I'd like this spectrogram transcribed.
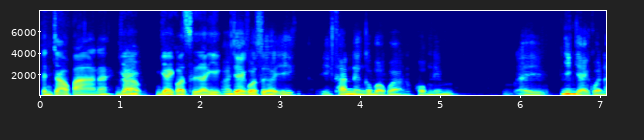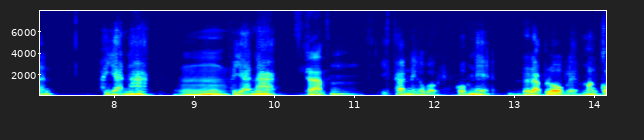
เป็นเจ้าป่านะใหญ่ครับใหญ่กว่าเสืออีกอันใหญ่กว่าเสืออีก อีกท่านหนึ่งก็บอกว่า ผมนี่ไอ้ยิ่งใหญ่กว่านั้น พญานาคอืมพญานาคครับอืมอีกท่านหนึ่งก็บอก ผมเนี่ยระดับโลกเลย มังก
